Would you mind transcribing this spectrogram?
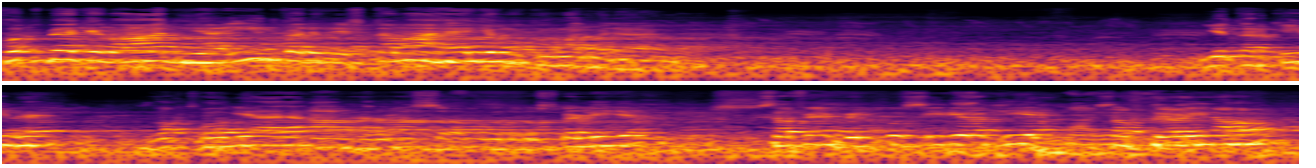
خطبے کے بعد یہ عید کا جو اجتماع ہے، یہ مکمل ہو جائے گا۔ یہ ترکیب ہے۔ وقت ہو گیا ہے، آپ حضرات صفوں کو درست کر لیجیے۔ صفیں بالکل سیدھی رکھیے، سب ٹیڑھی نہ ہو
